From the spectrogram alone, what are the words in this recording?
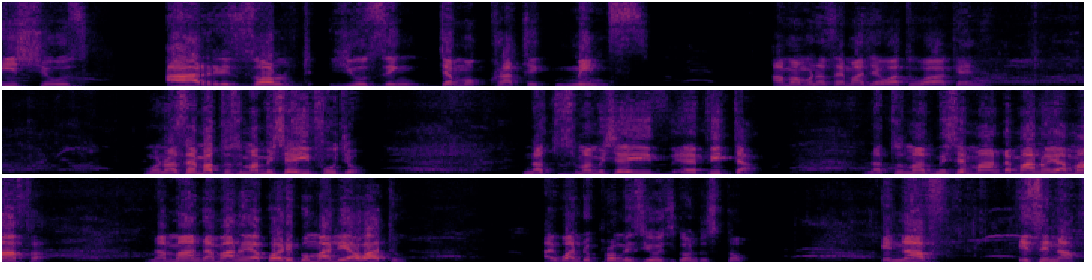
issues are resolved using democratic means. Ama mnasemaje watu wa Kenya? Mnasema tusimamishe hii fujo na tusimamishe hii eh, vita na tusimamishe maandamano ya maafa na maandamano ya kuharibu mali ya watu. I want to promise you it's going to stop. Enough is enough.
